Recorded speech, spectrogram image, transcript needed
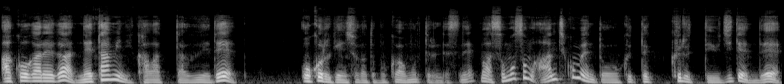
憧れが妬みに変わった上で起こる現象だと僕は思ってるんですね。まあそもそもアンチコメントを送ってくるっていう時点で、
